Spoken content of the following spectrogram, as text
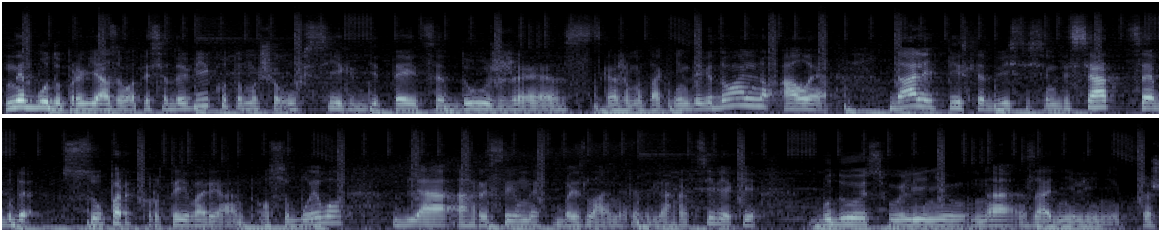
не буду прив'язуватися до віку, тому що у всіх дітей це дуже, скажімо так, індивідуально, але далі, після 270, це буде супер крутий варіант, особливо для агресивних бейзлайнерів, для гравців, які будують свою лінію на задній лінії. Тож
